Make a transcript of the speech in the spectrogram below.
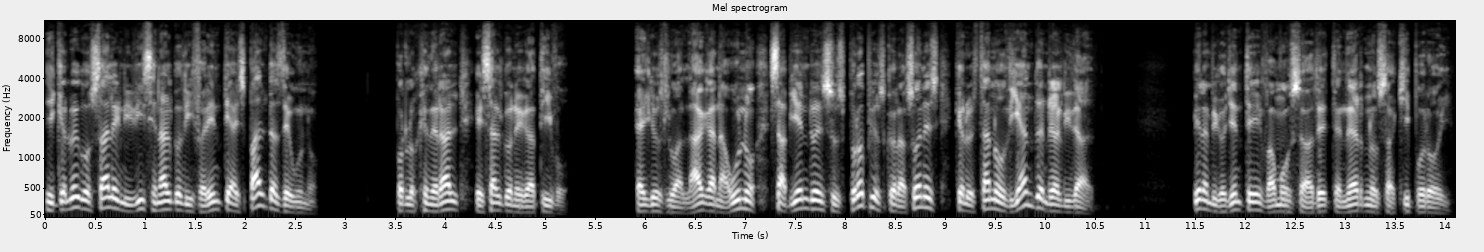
y que luego salen y dicen algo diferente a espaldas de uno. Por lo general es algo negativo. Ellos lo halagan a uno sabiendo en sus propios corazones que lo están odiando en realidad. Bien, amigo oyente, vamos a detenernos aquí por hoy.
